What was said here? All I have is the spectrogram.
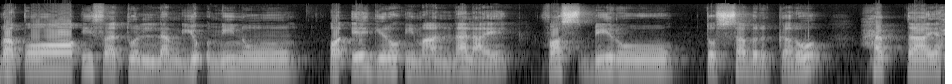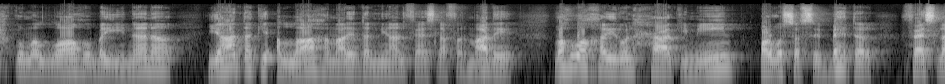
وَقَائِفَةٌ لَمْ يُؤْمِنُوا اور ایک گروہ ایمان نہ لائے فَصْبِرُوا تو صبر کرو حَتَّى يَحْكُمَ اللَّهُ بَيْنَنَا یہاں تک کہ اللہ ہمارے درمیان فیصلہ فرما دے وہ خیر الحاکمین، اور وہ سب سے بہتر فیصلہ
